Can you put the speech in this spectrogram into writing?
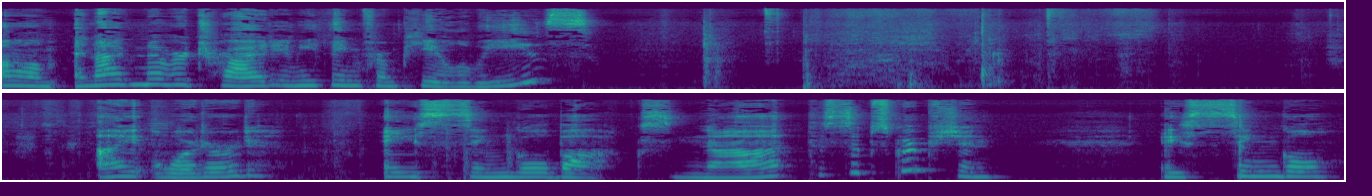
Um, and I've never tried anything from P. Louise. I ordered a single box, not the subscription, a single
